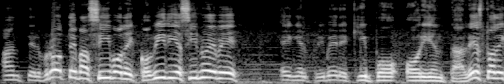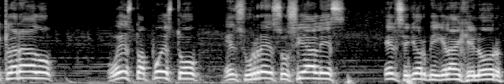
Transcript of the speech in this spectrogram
ante el brote masivo de COVID-19 en el primer equipo oriental. Esto ha declarado o esto ha puesto en sus redes sociales el señor Miguel Ángel Or,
